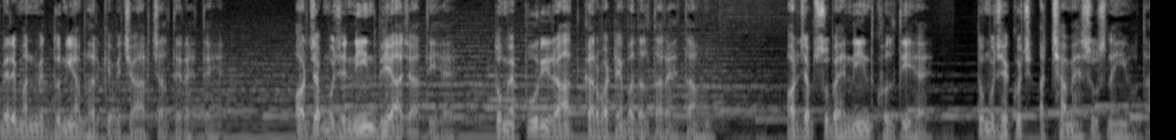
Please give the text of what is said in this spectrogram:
मेरे मन में दुनिया भर के विचार चलते रहते हैं। और जब मुझे नींद भी आ जाती है तो मैं पूरी रात करवटें बदलता रहता हूँ। और जब सुबह नींद खुलती है तो मुझे कुछ अच्छा महसूस नहीं होता।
